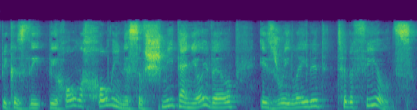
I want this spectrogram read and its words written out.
because the, the whole holiness of Shemitah and Yovel is related to the fields.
